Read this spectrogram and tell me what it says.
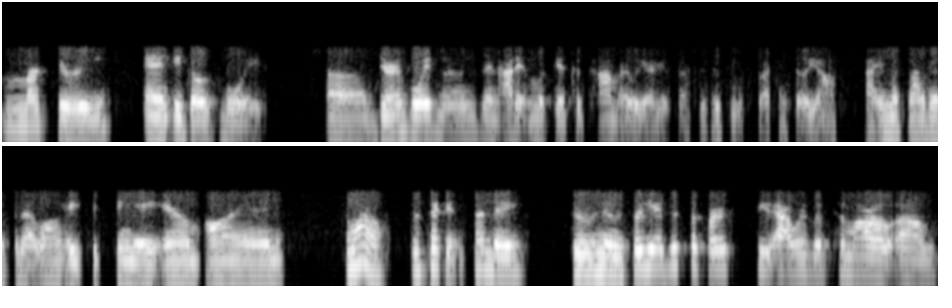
Mercury and it goes void. Um, during void moons, and I didn't look at the time earlier. I guess I should just look so I can tell y'all. It must not have been for that long. 8:16 a.m. on tomorrow, the second Sunday through noon. So yeah, just the first few hours of tomorrow. Um,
